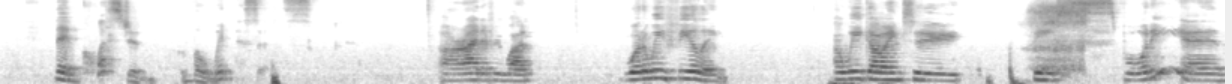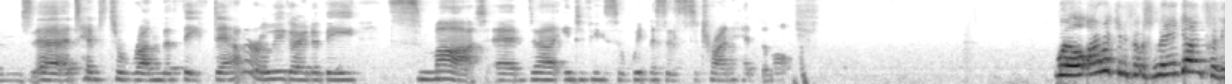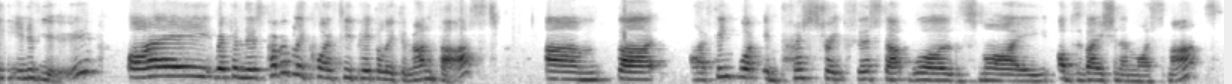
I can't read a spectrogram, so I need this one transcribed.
Then question the witnesses. All right, everyone. What are we feeling? Are we going to be sporty and uh, attempt to run the thief down, or are we going to be smart and uh, interview some witnesses to try and head them off? Well, I reckon if it was me going for the interview, I reckon there's probably quite a few people who can run fast. Um, but I think what impressed Street first up was my observation and my smarts.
